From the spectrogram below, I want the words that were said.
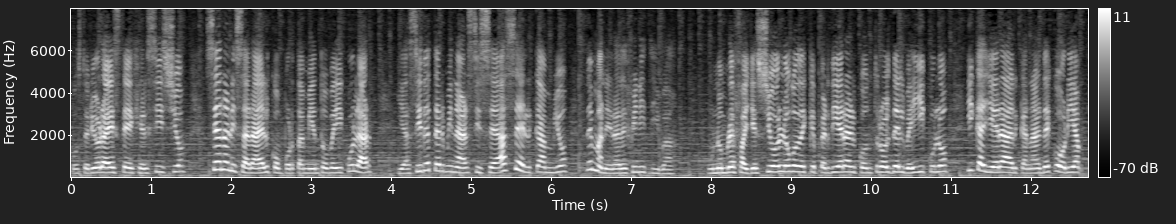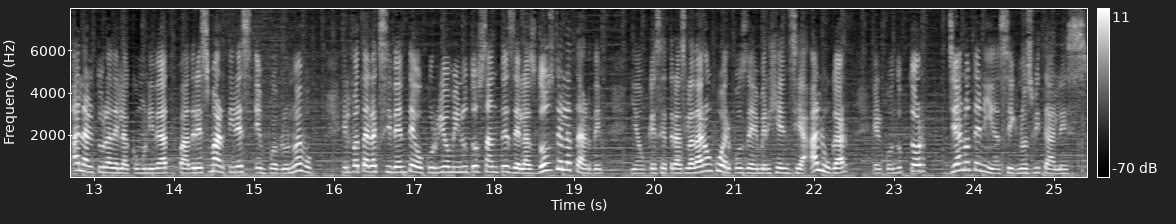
Posterior a este ejercicio, se analizará el comportamiento vehicular y así determinar si se hace el cambio de manera definitiva. Un hombre falleció luego de que perdiera el control del vehículo y cayera al canal de Coria a la altura de la comunidad Padres Mártires en Pueblo Nuevo. El fatal accidente ocurrió minutos antes de las 2 de la tarde y aunque se trasladaron cuerpos de emergencia al lugar, el conductor ya no tenía signos vitales.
